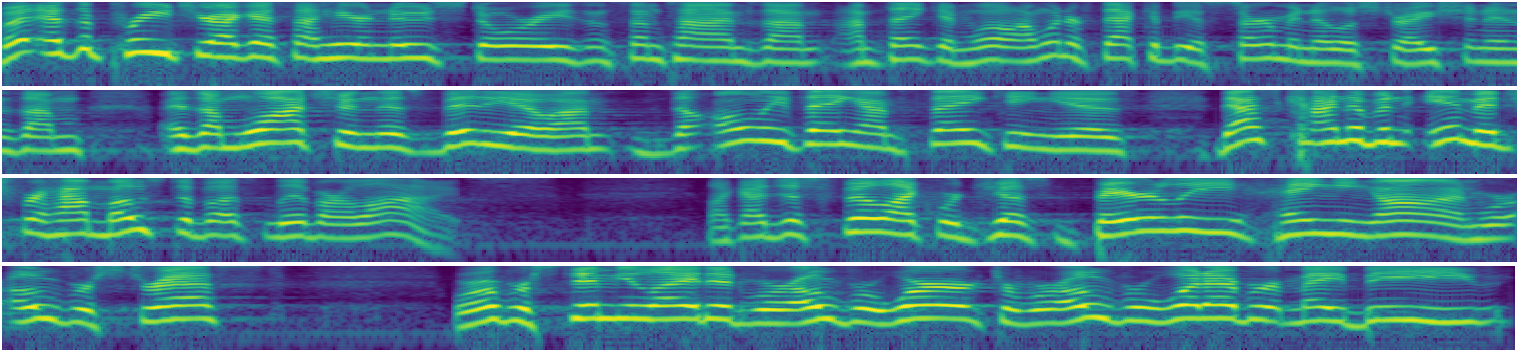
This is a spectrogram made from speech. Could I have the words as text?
But as a preacher, I guess I hear news stories, and sometimes I'm, I'm thinking, well, I wonder if that could be a sermon illustration. And as I'm, as I'm watching this video, I'm, the only thing I'm thinking is that's kind of an image for how most of us live our lives. Like, I just feel like we're just barely hanging on. We're overstressed, we're overstimulated, we're overworked, or we're over whatever it may be.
